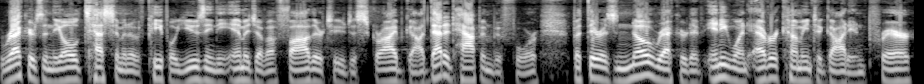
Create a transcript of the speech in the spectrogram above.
records in the Old Testament of people using the image of a father to describe God. That had happened before, but there is no record of anyone ever coming to God in prayer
